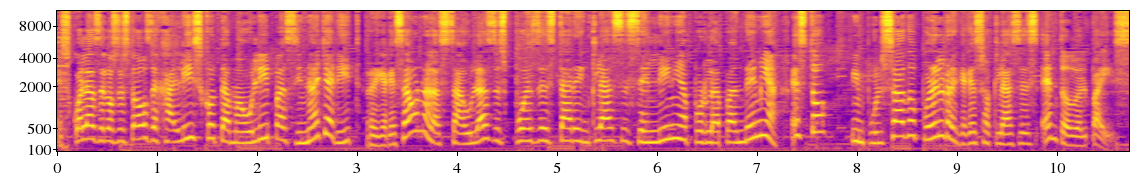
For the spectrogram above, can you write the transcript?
Escuelas de los estados de Jalisco, Tamaulipas y Nayarit regresaron a las aulas después de estar en clases en línea por la pandemia. Esto impulsado por el regreso a clases en todo el país.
